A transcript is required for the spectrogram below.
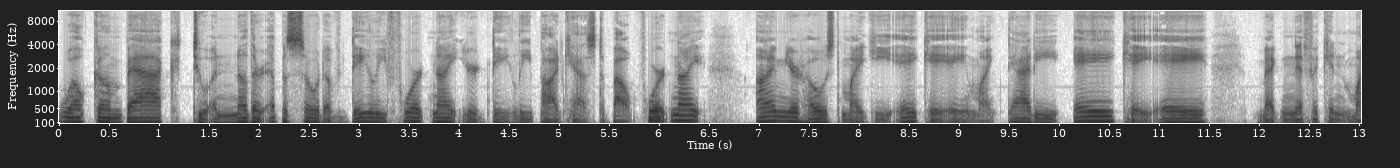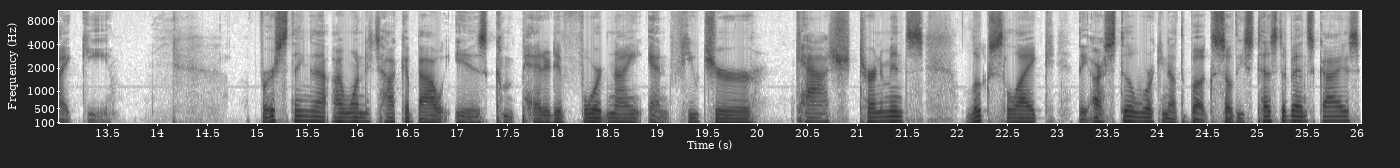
welcome back to another episode of Daily Fortnite, your daily podcast about Fortnite. I'm your host, Mikey, aka Mike Daddy, aka Magnificent Mikey. First thing that I want to talk about is competitive Fortnite and future cash tournaments looks like they are still working out the bugs. So these test events, guys,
